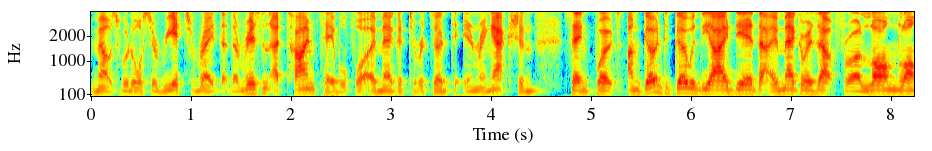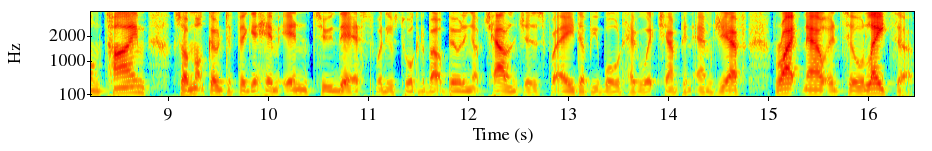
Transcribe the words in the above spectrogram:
Meltzer would also reiterate that there isn't a timetable for Omega to return to in-ring action, saying, quote, I'm going to go with the idea that Omega is out for a long, long time, so I'm not going to figure him into this when he was talking about building up challenges for AEW World Heavyweight Champion MJF right now until later.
